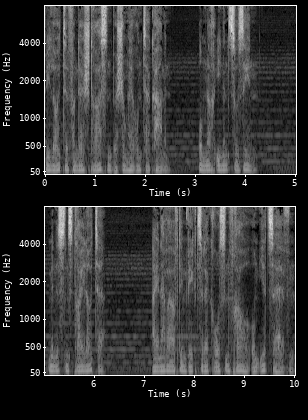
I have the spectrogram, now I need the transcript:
wie Leute von der Straßenböschung herunterkamen, um nach ihnen zu sehen. Mindestens drei Leute. Einer war auf dem Weg zu der großen Frau, um ihr zu helfen.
